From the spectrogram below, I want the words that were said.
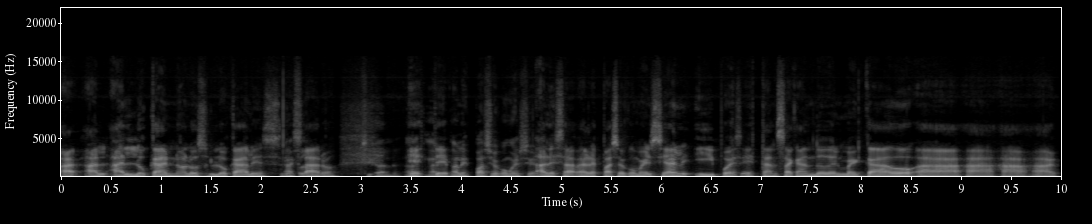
al, local, no a los locales, claro. Este, al, espacio comercial. Al, espacio comercial y pues están sacando del mercado a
